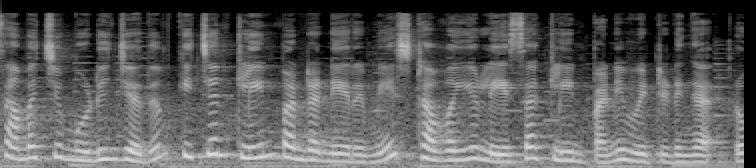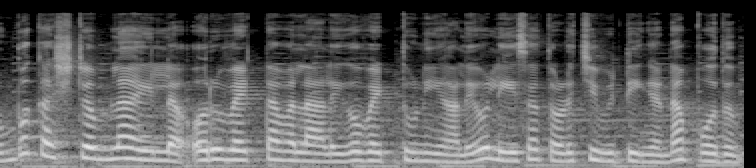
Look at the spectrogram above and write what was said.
சமைச்சு முடிஞ்சதும் கிச்சன் க்ளீன் பண்ணுற நேரமே ஸ்டவ்வையும் லேசாக க்ளீன் பண்ணி விட்டுடுங்க. ரொம்ப கஷ்டம்லாம் இல்லை. ஒரு வெட் டவலாலேயோ வெட் துணியாலேயோ லேசாக தொடச்சி விட்டீங்கன்னா போதும்.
